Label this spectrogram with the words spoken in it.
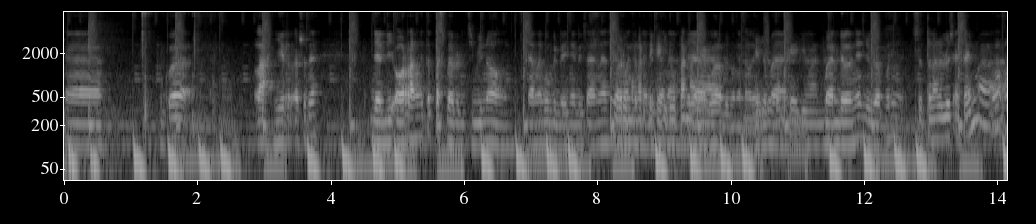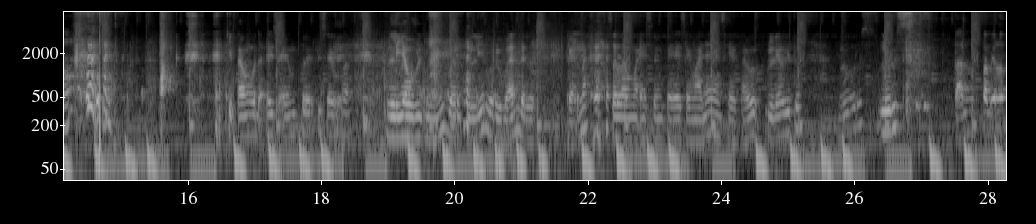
eh, gue lahir maksudnya jadi orang itu pas baru di Cibinong. Karena gue gedenya di sana Baru mengerti kehidupan ya, lah ya. gue lebih mengenal Kehidupan kehidupan. kayak gimana. bandelnya juga pun setelah lulus SMA kita mau udah SMP SMA beliau ini baru kuliah baru bandel. Karena selama SMP SMA nya yang saya tahu beliau itu lurus lurus. Tanpa belok.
